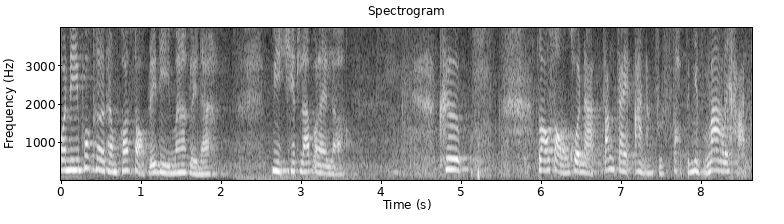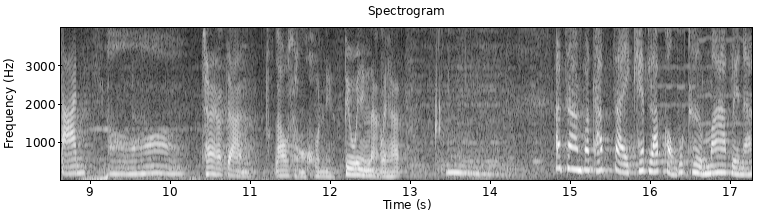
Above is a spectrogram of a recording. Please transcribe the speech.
วันนี้พวกเธอทำข้อสอบได้ดีมากเลยนะ มีเคล็ดลับอะไรเหรอ คือเราสองคนอะตั้งใจอ่านหนังสือสอบเป็นอย่างมากเลยค่ะอาจารย์ อ๋อ ใช่ครับอาจารย์ เราสองคนเนี่ยติวอย่างหนักเลยครับ อาจารย์ประทับใจเคล็ดลับของพวกเธอมากเลยนะ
